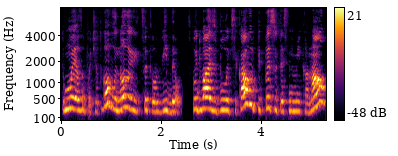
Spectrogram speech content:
Тому я започатковую новий цикл відео. Сподіваюсь, було цікаво. Підписуйтесь на мій канал,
